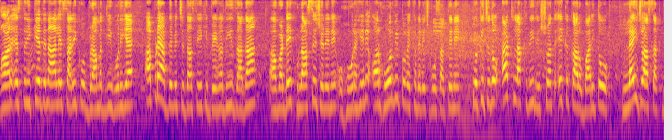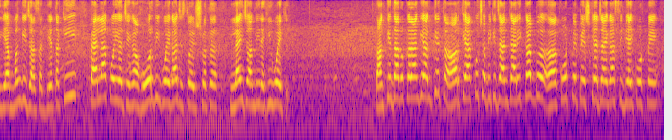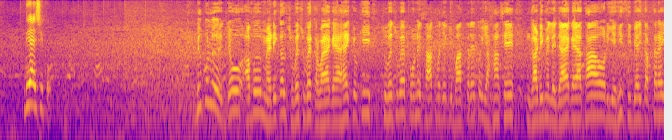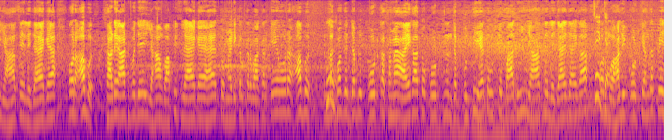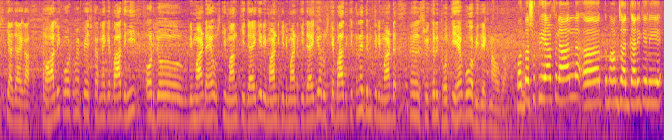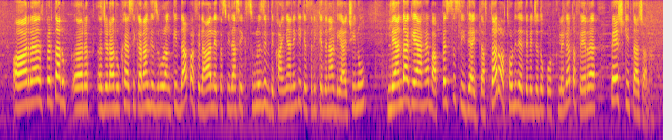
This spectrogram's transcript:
ਔਰ ਇਸ ਤਰੀਕੇ ਦੇ ਨਾਲ ਇਹ ਸਾਰੀ ਕੋ ਬਰਾਮਦਗੀ ਹੋ ਰਹੀ ਹੈ। ਆਪਣੇ ਆਪ ਦੇ ਵਿੱਚ ਦੱਸਦੇ ਕਿ ਬੇਹੱਦ ਹੀ ਜ਼ਿਆਦਾ ਵੱਡੇ ਖੁਲਾਸੇ ਜਿਹੜੇ ਨੇ ਉਹ ਹੋ ਰਹੇ ਨੇ ਔਰ ਹੋਰ ਵੀ ਭਵਿੱਖ ਦੇ ਵਿੱਚ ਹੋ ਸਕਦੇ ਨੇ ਕਿਉਂਕਿ ਜਦੋਂ 8 ਲੱਖ ਦੀ ਰਿਸ਼ਵਤ ਇੱਕ ਕਾਰੋਬਾਰੀ ਤੋਂ ਲਈ ਜਾ ਸਕਦੀ ਹੈ ਮੰਗੀ ਜਾ ਸਕਦੀ ਹੈ ਤਾਂ ਕੀ ਪਹਿਲਾਂ ਕੋਈ ਅਜਿਹਾ ਹੋਰ ਵੀ ਹੋਏਗਾ ਜਿਸ ਤੋਂ ਰਿਸ਼ਵਤ ਲਈ ਜਾਂਦੀ ਰਹੀ ਹੋਏਗੀ तो अंकित दारो कराएंगे अंकित और क्या कुछ अभी की जानकारी कब अ, कोर्ट में पेश किया जाएगा सीबीआई कोर्ट में डीआईजी को बिल्कुल जो अब मेडिकल सुबह सुबह करवाया गया है क्योंकि सुबह सुबह पौने सात बजे की बात करें तो यहाँ से गाड़ी में ले जाया गया था और यही सीबीआई दफ्तर है यहाँ से ले जाया गया और अब साढ़े आठ बजे यहाँ वापस ले आया गया है तो मेडिकल करवा करके और अब लगभग जब कोर्ट का समय आएगा तो कोर्ट जब खुलती है तो उसके बाद ही यहाँ से ले जाया जाएगा और मोहाली कोर्ट के अंदर पेश किया जाएगा। मोहाली कोर्ट में पेश करने के बाद ही और जो रिमांड है उसकी मांग की जाएगी रिमांड की डिमांड की जाएगी और उसके बाद कितने दिन की रिमांड अ, स्वीकृत होती है वो अभी देखना होगा ਬਹੁਤ ਬਹੁਤ ਸ਼ੁਕਰੀਆ ਫਿਲਹਾਲ ਅ, तमाम ਜਾਣਕਾਰੀ ਕੇ ਲਈ ਔਰ ਫਿਰ ਤਾਂ ਰੁਕ- ਅ, ਰਕ- ਜਿਹੜਾ ਰੁਖ ਹੈ ਅਸੀਂ ਕਰਾਂਗੇ ਜ਼ਰੂਰ ਅੰਕਿਤ ਦਾ ਪਰ ਫਿਲਹਾਲ ਇਹ ਤਸਵੀਰਾਂ ਅਸੀਂ ਐਕਸਕਲੂਸਿਵ ਦਿਖਾਈਆਂ ਨੇ ਕਿ ਕਿਸ ਤਰੀਕੇ ਦੇ ਨਾਲ ਡੀਆਈਜੀ ਨੂੰ ਲਿਆਂਦਾ ਗਿਆ ਹੈ ਵਾਪਸ ਸੀਬੀਆਈ ਦਫ਼ਤਰ ਔਰ ਥੋੜੀ ਦੇਰ ਦੇ ਵਿੱਚ ਜਦੋਂ ਕੋਰਟ ਖੁੱਲੇਗਾ ਤਾਂ ਫਿਰ ਪੇਸ਼ ਕੀਤਾ ਜਾਣਾ ਹੈ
